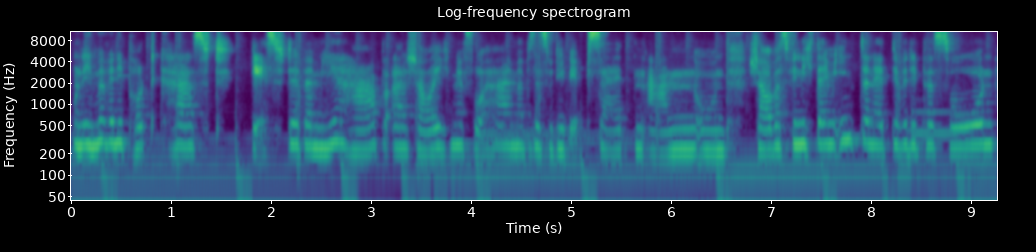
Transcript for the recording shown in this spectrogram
Und immer wenn ich Podcast-Gäste bei mir habe, äh, schaue ich mir vorher immer ein bisschen so die Webseiten an und schaue, was finde ich da im Internet über die Person.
